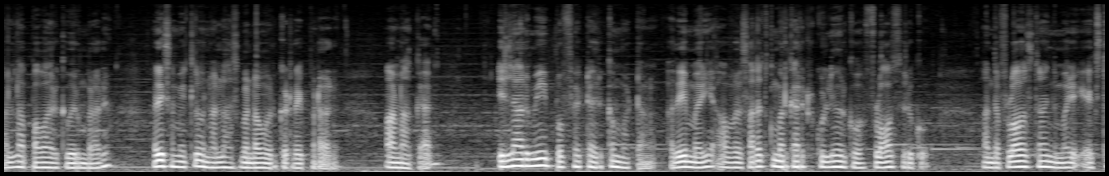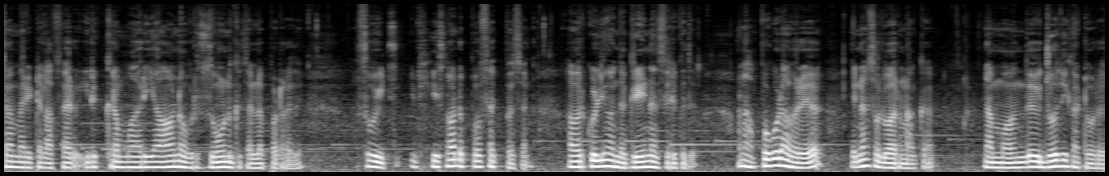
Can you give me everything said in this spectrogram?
நல்ல அப்பாவாக இருக்க விரும்புகிறாரு அதே சமயத்தில் ஒரு நல்ல ஹஸ்பண்டாகவும் இருக்க ட்ரை பண்ணுறாரு ஆனாக்க எல்லாருமே பர்ஃபெக்டாக இருக்க மாட்டாங்க. அதே மாதிரி அவர் சரத்குமார் கேரக்டருக்குள்ளேயும் இருக்க ஃப்ளாஸ் இருக்கும். அந்த ஃப்ளாஸ் தான் இந்த மாதிரி எக்ஸ்ட்ரா மேரிட்டல் அஃபேர் இருக்கிற மாதிரியான ஒரு ஜோனுக்கு தள்ளப்படுறது. So it's it he's not a perfect person அவருக்குள்ளேயும் அந்த க்ரீனஸ் இருக்குது. ஆனால் அப்போ கூட அவர் என்ன சொல்லுவாருனாக்க நம்ம வந்து ஜோதிகாட்ட ஒரு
